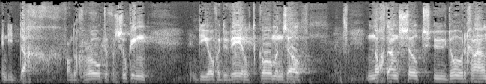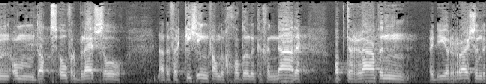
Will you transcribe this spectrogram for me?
in die dag van de grote verzoeking die over de wereld komen zal. Nochtans zult u doorgaan om dat overblijfsel naar de verkiezing van de goddelijke genade op te rapen uit die ruisende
